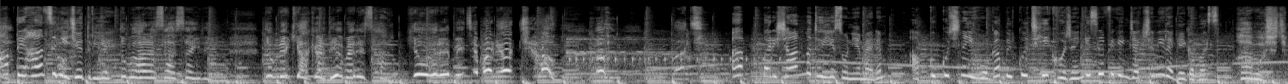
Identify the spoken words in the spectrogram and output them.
आप ध्यान से नीचे उतरिए। तुम्हारा साथ सही नहीं। तुमने क्या कर दिया मेरे साथ? क्यों मेरे पीछे पड़ी हो? जाओ आप परेशान मत होइए सोनिया मैडम। आपको कुछ नहीं होगा बिल्कुल ठीक हो जाएँगे सिर्फ़ एक इंजेक्शन ही लगेगा बस। खामोश जा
